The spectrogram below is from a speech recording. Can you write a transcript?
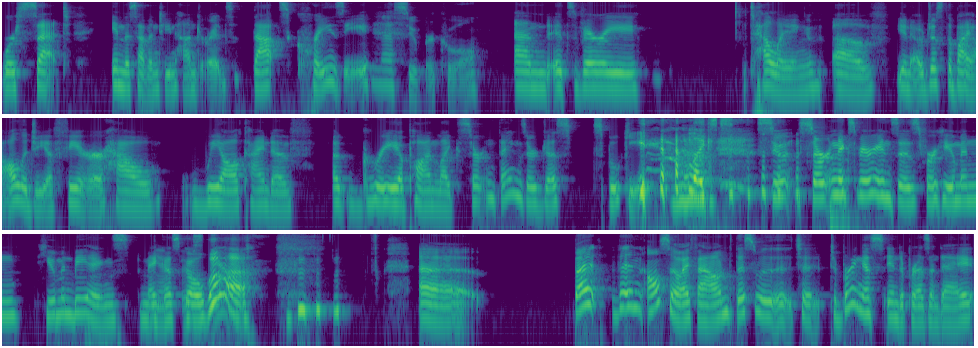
were set in the 1700s. That's crazy. That's super cool. And it's very telling of, you know, just the biology of fear, how we all kind of agree upon like certain things are just spooky. like Yes. cer- certain experiences for human human beings make Yeah, us go uh but then also i found this was to to bring us into present day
